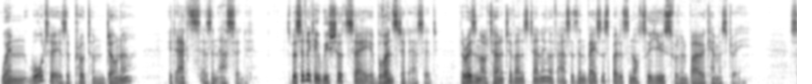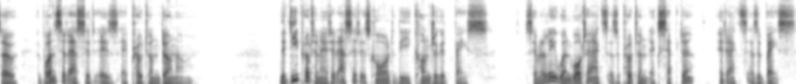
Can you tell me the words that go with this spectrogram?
When water is a proton donor, it acts as an acid. Specifically, we should say a Brønsted acid. There is an alternative understanding of acids and bases, but it's not so useful in biochemistry. So, a Brønsted acid is a proton donor. The deprotonated acid is called the conjugate base. Similarly, when water acts as a proton acceptor, it acts as a base,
